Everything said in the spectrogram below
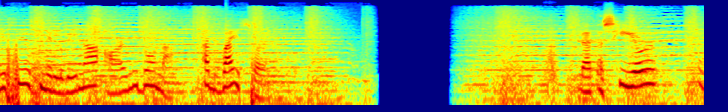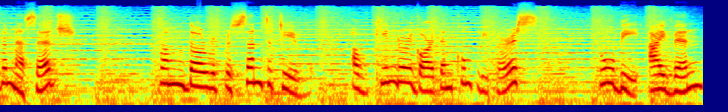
Mrs. Nelwina R. Lidona, advisor. Let us hear the message from the representative of kindergarten completers, Ruby Ivan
